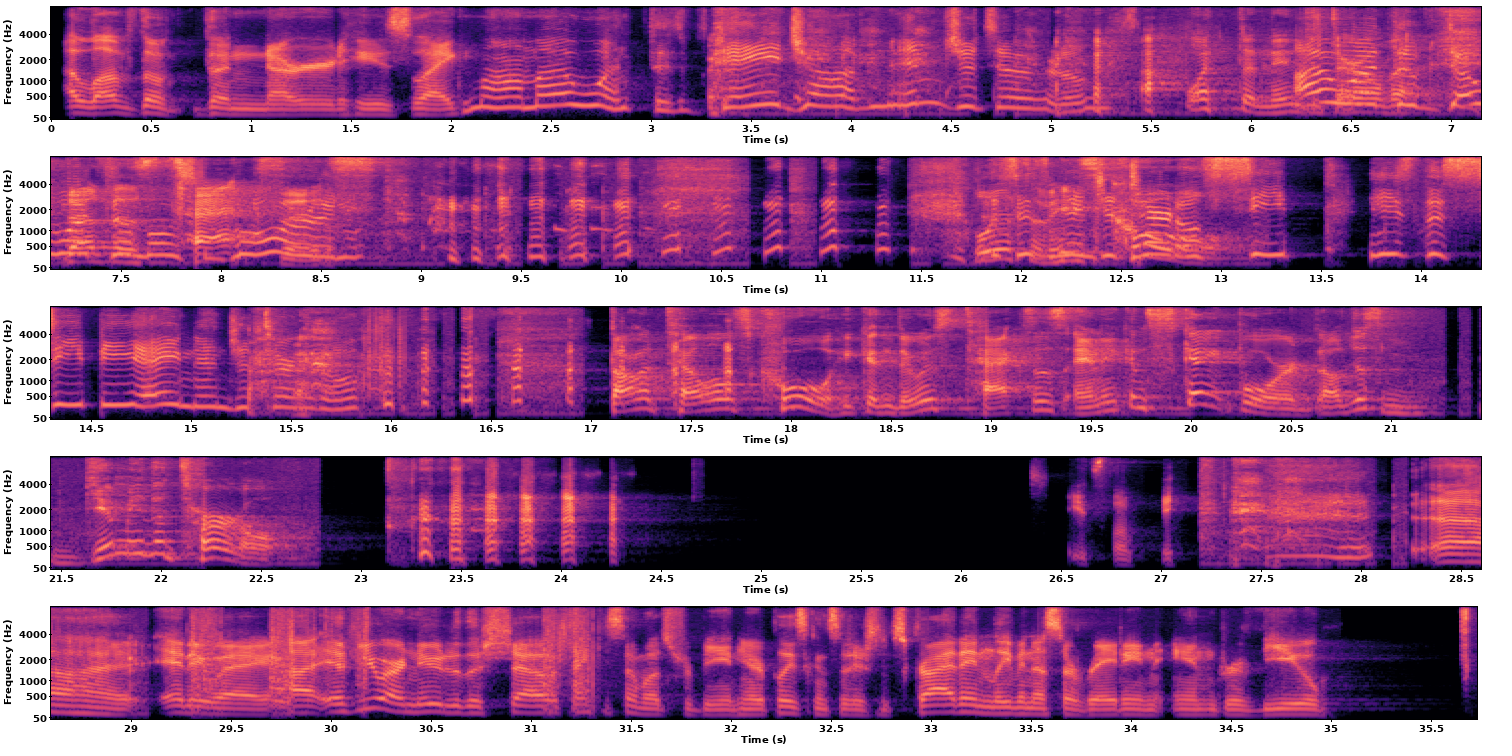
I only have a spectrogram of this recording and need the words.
I love the the nerd who's like, "Mom, I want the day job Ninja Turtles." I want the Ninja I Turtle want the- I want does the his most taxes. this Listen, is he's Ninja cool. Turtle. C- he's the CPA Ninja Turtle. Donatello's cool. He can do his taxes and he can skateboard. I'll just give me the turtle. He's the uh, anyway, uh, if you are new to the show, thank you so much for being here. Please consider subscribing, leaving us a rating and review.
